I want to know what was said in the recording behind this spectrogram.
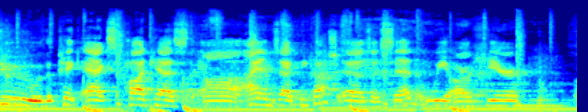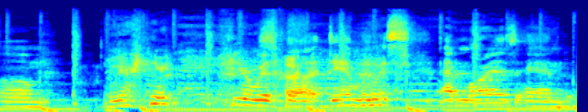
to the Pickaxe Podcast. Uh, I am Zach Mikosh. As I said, we are here. Um, we are here here with uh, Dan Lewis, Adam Mares, and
